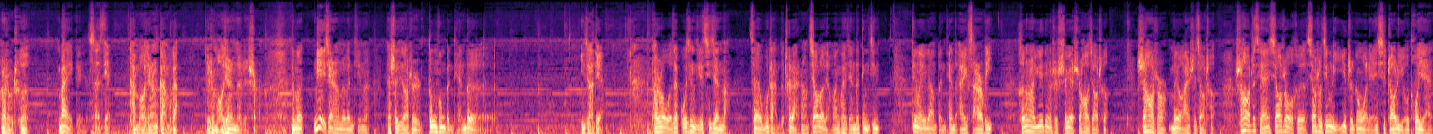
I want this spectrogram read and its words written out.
二手车卖给四 S 店，看毛先生干不干，这是毛先生的这事儿。那么聂先生的问题呢，它涉及到是东风本田的一家店，他说我在国庆节期间呢。在五展的车展上交了两万块钱的定金，订了一辆本田的 XRV，合同上约定是十月十号交车，十号时候没有按时交车，十号之前销售和销售经理一直跟我联系找理由拖延，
